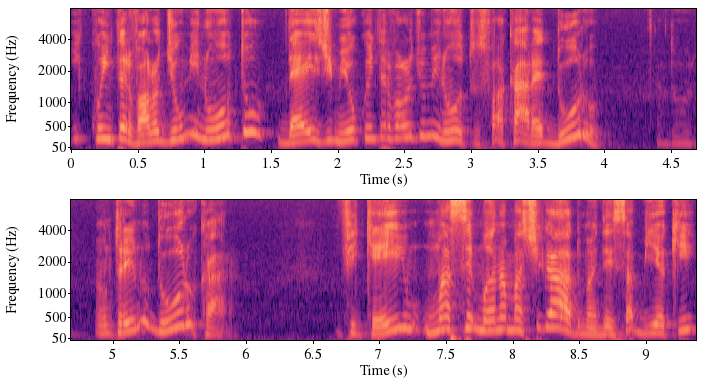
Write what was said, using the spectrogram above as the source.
e com intervalo de um minuto, 10 de mil com intervalo de um minuto. Você fala, cara, é duro. É duro. É um treino duro, cara. Fiquei uma semana mastigado, mas daí sabia que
